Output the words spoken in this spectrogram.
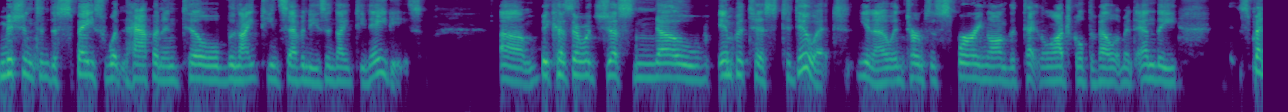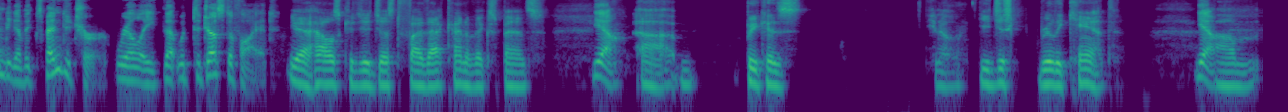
missions into space wouldn't happen until the 1970s and 1980s um, because there was just no impetus to do it, you know, in terms of spurring on the technological development and the spending of expenditure, really, that would to justify it. Yeah, how else could you justify that kind of expense? Yeah, uh, because you know you just really can't. Yeah. Um,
